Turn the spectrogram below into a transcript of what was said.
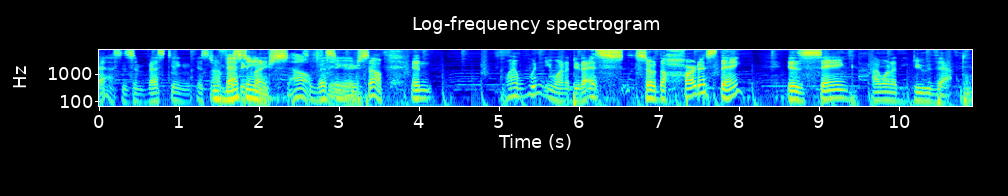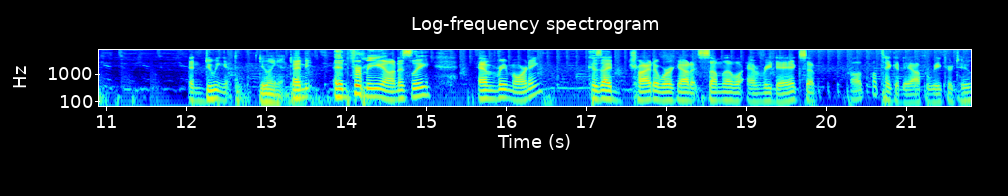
invest. It's investing. It's, It's not investing in money. yourself. It's investing in yourself. And why wouldn't you want to do that? It's, so the hardest thing is saying I want to do that and doing it. Doing it. Dude. And and for me, honestly, every morning, because I try to work out at some level every day, except I'll, I'll take a day off a week or two.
